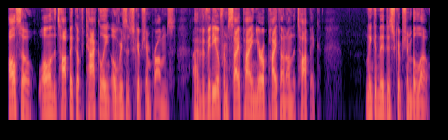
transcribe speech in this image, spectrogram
Also, while on the topic of tackling oversubscription problems, I have a video from SciPy and EuroPython on the topic. Link in the description below.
